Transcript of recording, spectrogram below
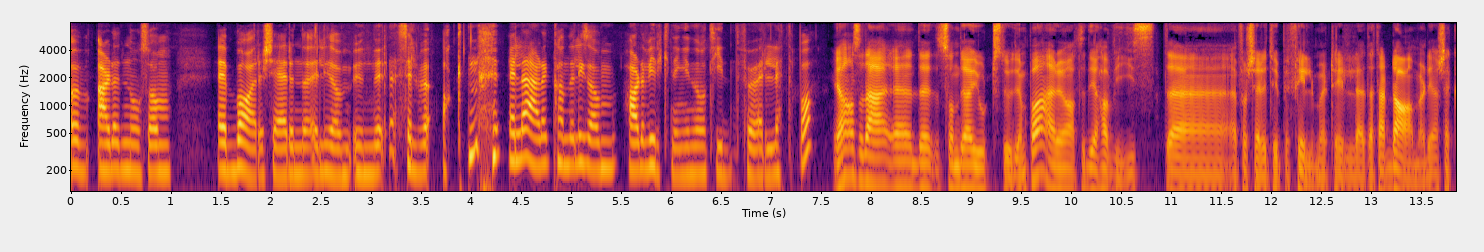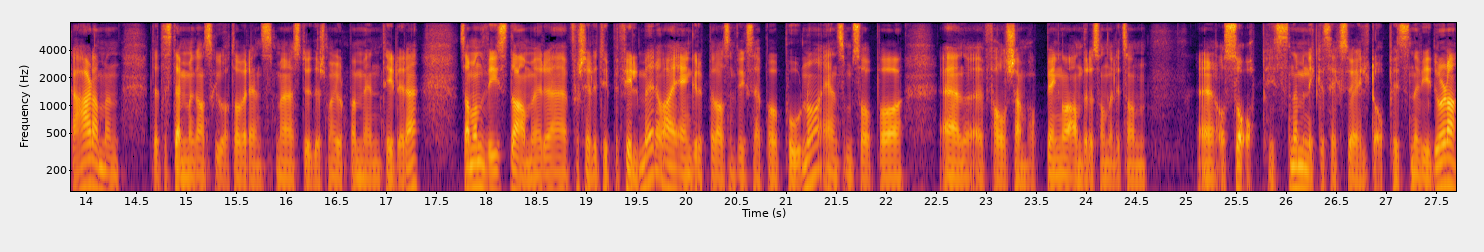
Er det noe som bare skjer liksom, under selve akten? Eller det, kan det liksom, har det virkning i noe tid før eller etterpå? Ja, altså det er, eh, det, Sånn de har gjort studien på, er jo at de har vist eh, forskjellige typer filmer til Dette er damer de har sjekka her, da, men dette stemmer ganske godt overens med studier som har gjort på menn tidligere. Så har man vist damer eh, forskjellige typer filmer, og en gruppe da som fikk se på porno, en som så på eh, fallskjermhopping og andre sånne litt sånn Eh, også opphissende, men ikke seksuelt opphissende videoer. da,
